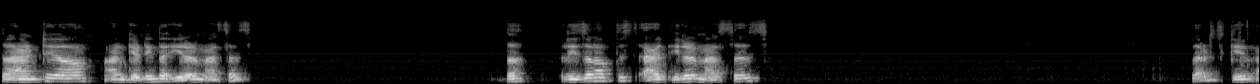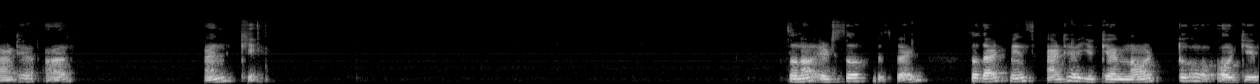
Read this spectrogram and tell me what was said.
So and here uh, i'm getting the error message the reason of this error message let's give and here r and k. So now it's so displaying so that means at here you cannot uh, give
